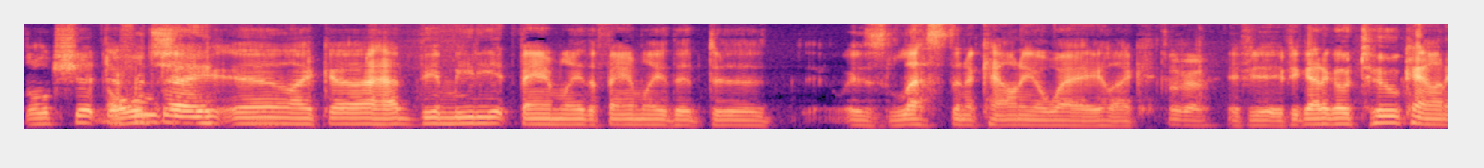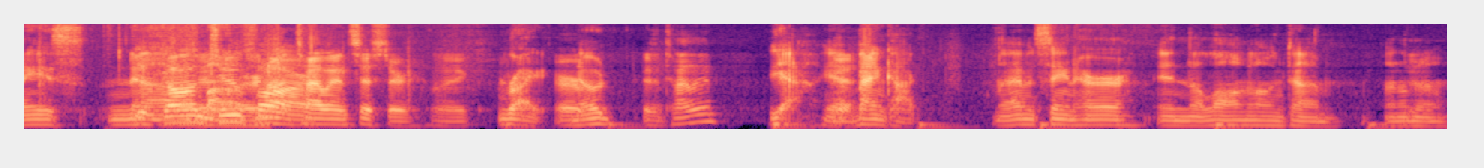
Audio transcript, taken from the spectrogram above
Old shit, different old day. shit. Yeah, like uh, had the immediate family, the family that uh, is less than a county away. Like Okay. if you if you got to go two counties, no, You've gone don't too far. Not Thailand's sister. Like, Right. or, no. is it Thailand? Yeah, yeah. Yeah. Bangkok. I haven't seen her in a long, long time. I don't hmm. know.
